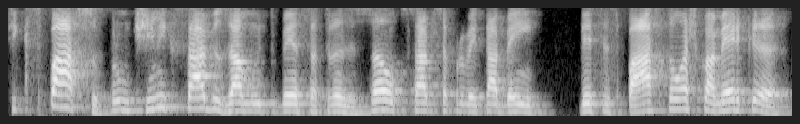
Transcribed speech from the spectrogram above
Fica espaço para um time que sabe usar muito bem essa transição, que sabe se aproveitar bem desse espaço. Então, acho que o América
